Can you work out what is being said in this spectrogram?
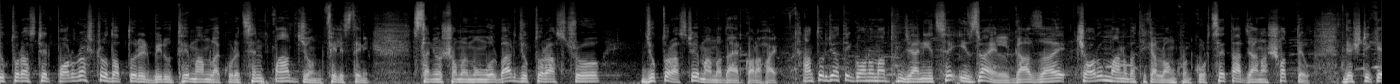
যুক্তরাষ্ট্রের পররাষ্ট্র দপ্তরের বিরুদ্ধে মামলা করেছেন পাঁচজন ফিলিস্তিনি। স্থানীয় সময় মঙ্গলবার যুক্তরাষ্ট্র যুক্তরাষ্ট্রে মামলা দায়ের করা হয়। আন্তর্জাতিক গণমাধ্যম জানিয়েছে, ইসরায়েল গাজায় চরম মানবাধিকার লঙ্ঘন করছে তা জানা সত্ত্বেও দেশটিকে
